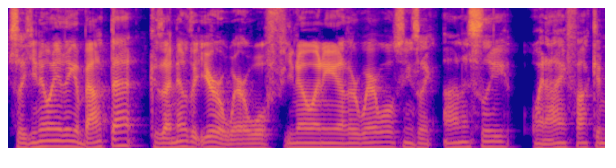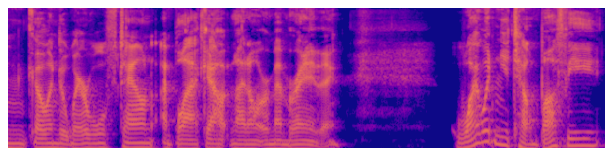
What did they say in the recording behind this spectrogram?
So you know anything about that? Because I know that you're a werewolf. You know any other werewolves? And he's like, honestly, when I fucking go into Werewolf Town, I black out and I don't remember anything. Why wouldn't you tell Buffy?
